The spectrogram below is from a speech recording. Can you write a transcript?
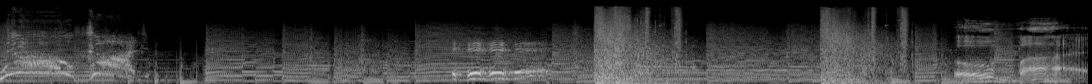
No, God! Oh my.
